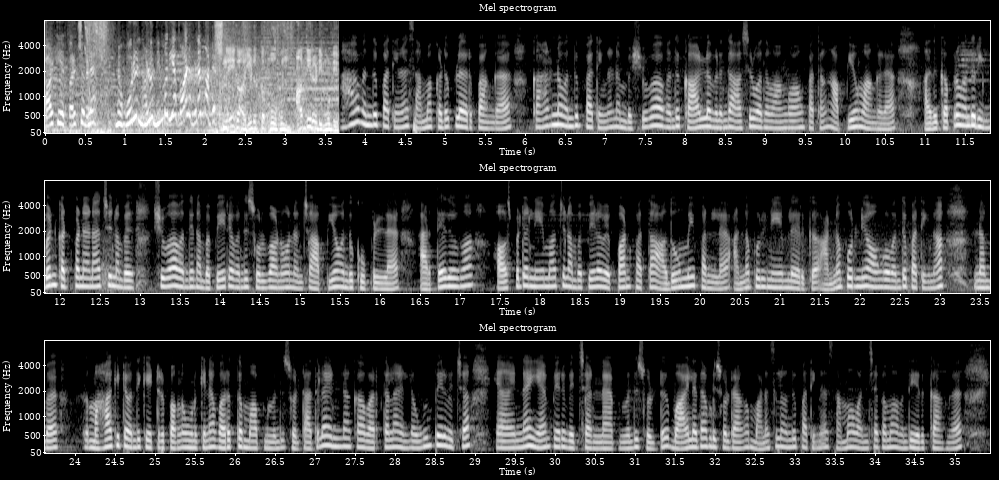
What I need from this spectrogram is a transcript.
வாழ்க்கையை பறிச்சவள நான் ஒரு நாளும் நிம்மதியா வாழ விட மாட்டேன். ஸ்னேகா எடுக்க போகும் அதிரடி முடிவு. மகா வந்து பார்த்திங்கன்னா செம்ம கடுப்பில் இருப்பாங்க. காரணம் வந்து பார்த்திங்கன்னா நம்ம சிவா வந்து காலில் விழுந்து ஆசீர்வாதம் வாங்குவாங்க பார்த்தாங்க. அப்பயும் வாங்கலை. அதுக்கப்புறம் வந்து ரிப்பன் கட் பண்ணனாச்சும் நம்ம சிவா வந்து நம்ம பேரை வந்து சொல்வானோன்னு நினச்சா அப்பயும் வந்து கூப்பிடல. அடுத்ததுமாக ஹாஸ்பிட்டல் நேமாச்சும் நம்ம பேரை வைப்பான்னு பார்த்தா அதுவுமே பண்ணல. அன்னபூரி நேமில் இருக்குது அன்னபூர்ணியும் அவங்க வந்து பார்த்திங்கன்னா நம்ம மகா கிட்ட வந்து கேட்டிருப்பாங்க உனக்கு என்ன வருத்தமா? அப்படின்னு வந்து சொல்லிட்டு அதெல்லாம் என்னக்கா வருத்தம்லாம் இல்லை. உன் பேர் வச்சா என்ன என் பேர் வச்ச என்ன? அப்படின்னு வந்து சொல்லிட்டு வாயில் தான் அப்படி சொல்கிறாங்க மனசில் வந்து பார்த்திங்கன்னா செம வஞ்சகமாக வந்து இருக்காங்க.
